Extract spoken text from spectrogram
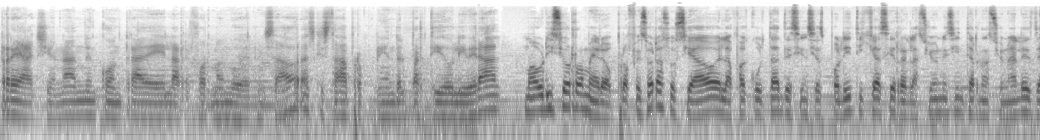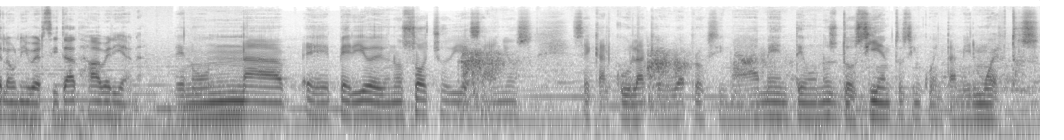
reaccionando en contra de las reformas modernizadoras que estaba proponiendo el Partido Liberal. Mauricio Romero, profesor asociado de la Facultad de Ciencias Políticas y Relaciones Internacionales de la Universidad Javeriana. En un eh, periodo de unos 8 o 10 años se calcula que hubo aproximadamente unos 250 mil muertos.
